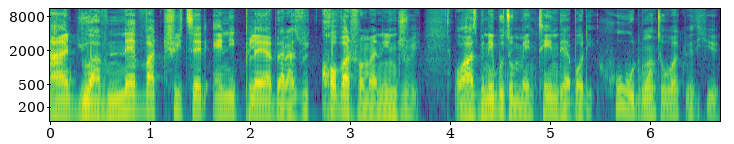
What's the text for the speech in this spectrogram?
and you have never treated any player that has recovered from an injury or has been able to maintain their body. Who would want to work with you?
